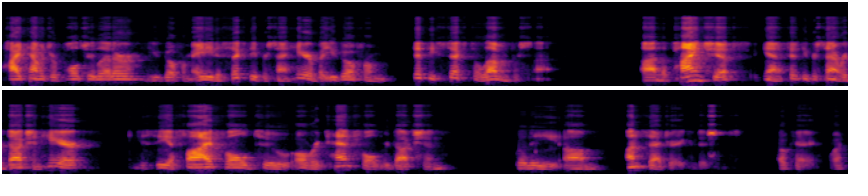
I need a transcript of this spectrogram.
high temperature poultry litter, you go from 80 to 60% here, but you go from 56 to 11%. On the pine chips, again, 50% reduction here, and you see a five-fold to over 10-fold reduction with the um, unsaturated conditions. Okay, what?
